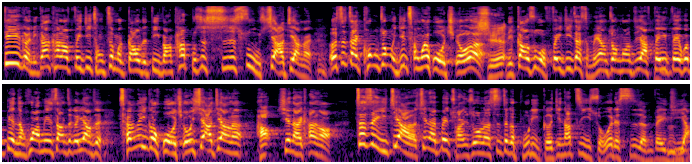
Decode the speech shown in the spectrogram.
第一个，你刚刚看到飞机从这么高的地方，它不是失速下降，哎，而是在空中已经成为火球了。是，你告诉我，飞机在什么样状况之下飞飞会变成画面上这个样子，成一个火球下降呢？好，先来看哦。这是一架了，现在被传说呢是这个普里格金他自己所谓的私人飞机啊，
